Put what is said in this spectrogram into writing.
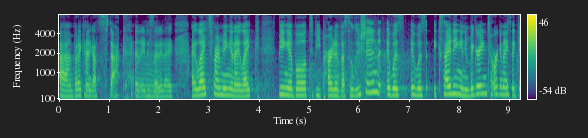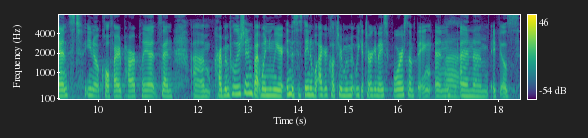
Um, but I kind of got stuck, and I decided mm. I, I liked farming and I like being able to be part of a solution. It was it was exciting and invigorating to organize against you know coal-fired power plants and um, carbon pollution. But when we're in the sustainable agriculture movement, we get to organize for something, and ah. and um, it feels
